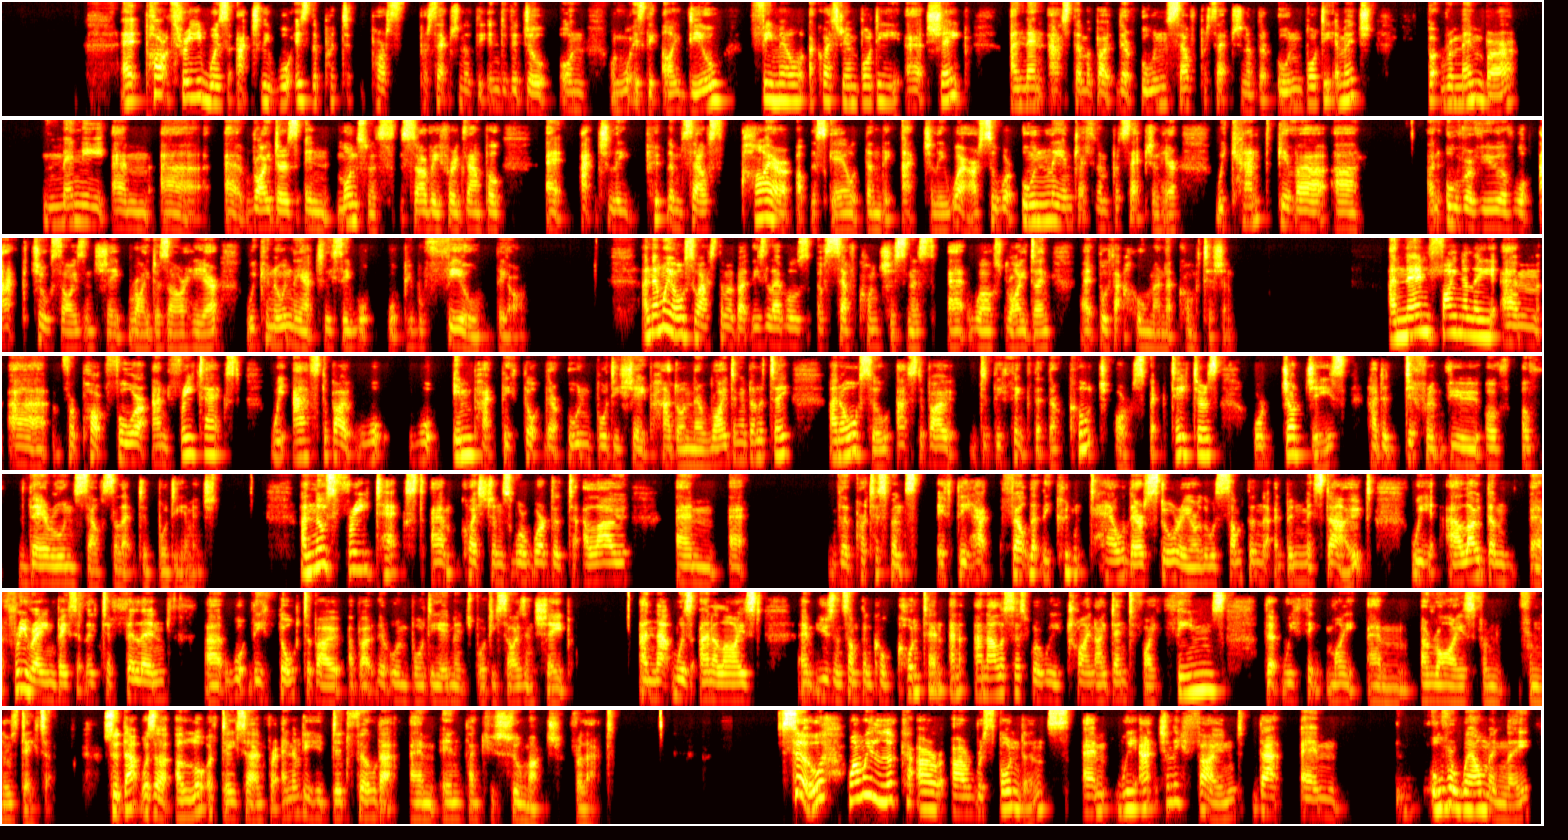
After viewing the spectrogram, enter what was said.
Uh, part three was actually what is the per- per- perception of the individual on on what is the ideal female equestrian body uh, shape, and then ask them about their own self perception of their own body image. But remember, many um, uh, uh riders in Monmouth's survey, for example, uh, actually put themselves higher up the scale than they actually were. So we're only interested in perception here. We can't give a, a an overview of what actual size and shape riders are here. We can only actually see what, what people feel they are. And then we also ask them about these levels of self consciousness uh, whilst riding, uh, both at home and at competition. And then finally, um, uh, for part four and free text, we asked about what what impact they thought their own body shape had on their riding ability, and also asked about did they think that their coach or spectators or judges had a different view of, of their own self selected body image. And those free text um, questions were worded to allow um, uh, the participants, if they had felt that they couldn't tell their story or there was something that had been missed out, we allowed them uh, free reign basically to fill in uh, what they thought about about their own body image, body size, and shape. And that was analysed um, using something called content an- analysis, where we try and identify themes that we think might um, arise from from those data. So that was a, a lot of data, and for anybody who did fill that um, in, thank you so much for that. So when we look at our, our respondents, um, we actually found that um, overwhelmingly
